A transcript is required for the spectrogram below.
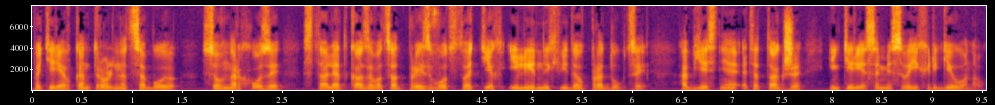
Потеряв контроль над собою, совнархозы стали отказываться от производства тех или иных видов продукции, объясняя это также интересами своих регионов.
